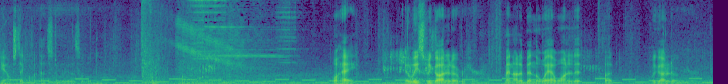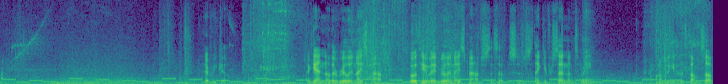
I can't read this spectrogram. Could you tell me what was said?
Yeah, I'm sticking with that story. That's what we'll do. Well, hey. At least we got it over here. Might not have been the way I wanted it, but we got it over here. There we go. Again, another really nice map. Both of you made really nice maps this episode, so thank you for sending them to me. I'm going to give it a thumbs up.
